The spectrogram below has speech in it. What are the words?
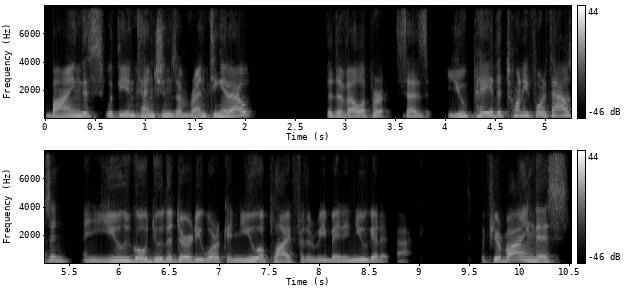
buying this with the intentions of renting it out, the developer says you pay the 24,000 and you go do the dirty work and you apply for the rebate and you get it back. If you're buying this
